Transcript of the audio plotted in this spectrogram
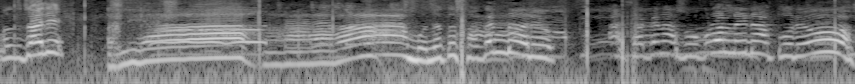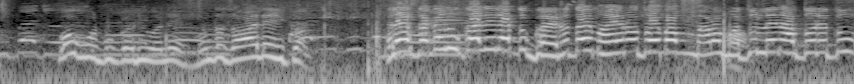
મને જાજે. અલ્યા મને તો સગન ન રહ્યો. આ સગનના છોકરાને લઈને આપતો રહ્યો. બહુ ખોટું કર્યું મને. તો જવા દે ઈ એટલે સગન કરી લે તું ઘેરો તોય મહેરો તોય બાપ મારો મજૂર લઈને આવતો રે તું.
